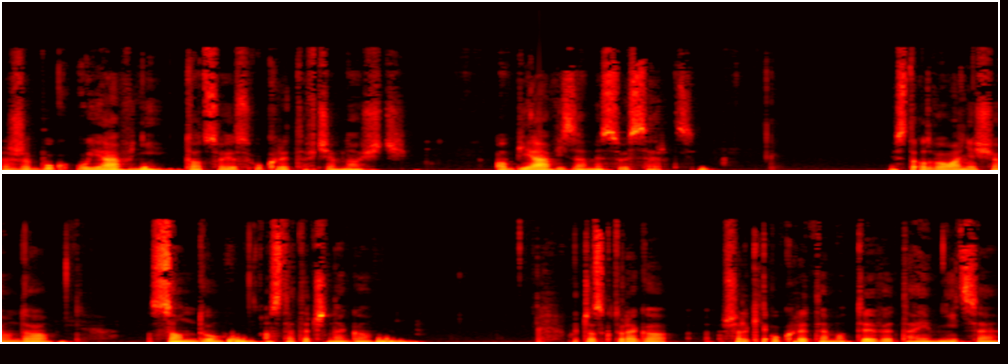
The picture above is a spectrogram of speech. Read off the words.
że Bóg ujawni to, co jest ukryte w ciemności, objawi zamysły serc. Jest to odwołanie się do sądu ostatecznego, podczas którego wszelkie ukryte motywy, tajemnice,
